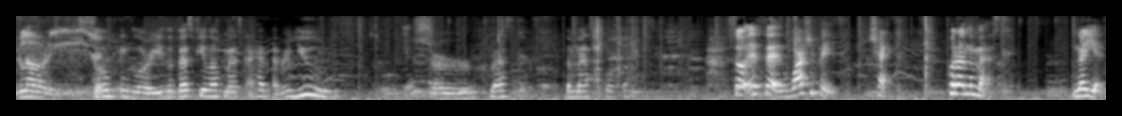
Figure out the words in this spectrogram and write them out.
Glory. Soap and Glory, the best peel off mask I have ever used. Sure. Mask. The mask. So it says, wash your face. Check. Put on the mask. Not yet.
